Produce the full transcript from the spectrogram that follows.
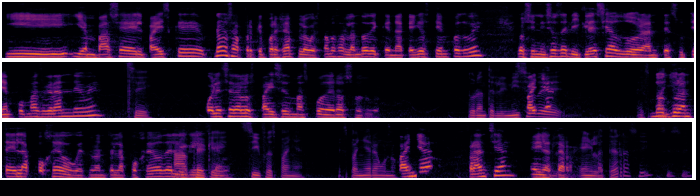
Y, y en base al país que... No, o sea, porque, por ejemplo, güey, estamos hablando de que en aquellos tiempos, güey, los inicios de la iglesia durante su tiempo más grande, güey, Sí, ¿cuáles eran los países más poderosos, güey? durante el inicio España. de... No, durante el apogeo, güey, durante el apogeo de la Ah, ok, iglesia. Sí, fue España. España era uno. España, Francia e Inglaterra. En Inglaterra, sí, sí, sí.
